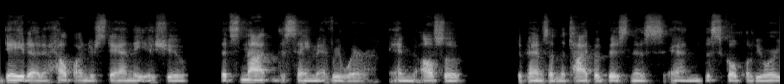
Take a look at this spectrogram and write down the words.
data to help understand the issue that's not the same everywhere and also depends on the type of business and the scope of your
